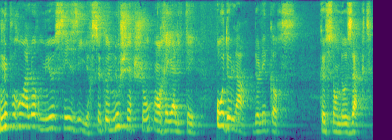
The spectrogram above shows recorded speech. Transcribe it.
Nous pourrons alors mieux saisir ce que nous cherchons en réalité, au-delà de l'écorce que sont nos actes,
